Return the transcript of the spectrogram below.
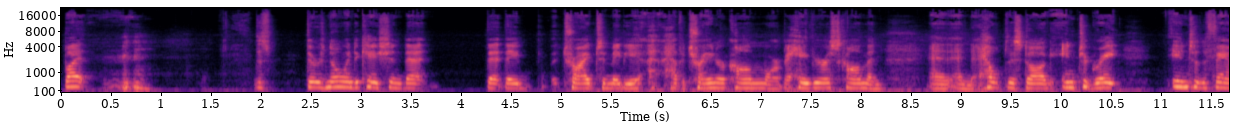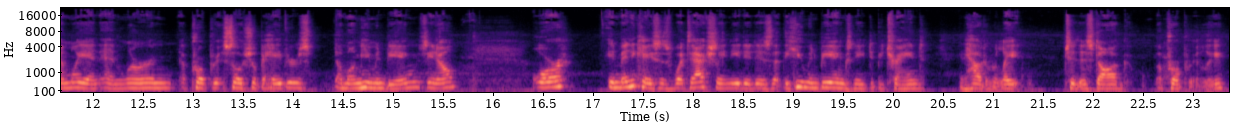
But this there's no indication that that they tried to maybe have a trainer come or a behaviorist come and and, and help this dog integrate into the family and, and learn appropriate social behaviors among human beings, you know? Or in many cases, what's actually needed is that the human beings need to be trained in how to relate to this dog appropriately.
